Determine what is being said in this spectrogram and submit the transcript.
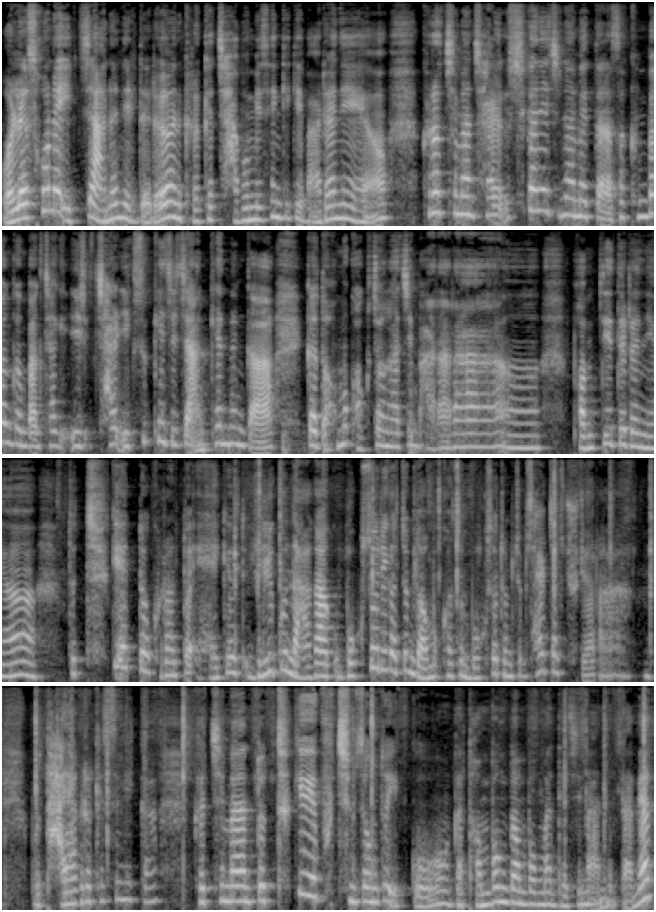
원래 손에 익지 않은 일들은 그렇게 잡음이 생기기 마련이에요. 그렇지만 잘 시간이 지남에 따라서 금방금방 잘, 잘 익숙해지지 않겠는가. 그러니까 너무 걱정하지 말아라. 어, 범띠들은요. 또 특유의 또 그런 또 애교 밀고 나가고 목소리가 좀 너무 커서 목소리 좀 살짝 줄여라. 뭐 다야 그렇겠습니까? 그렇지만 또 특유의 부침성도 있고 그러니까 덤벙덤벙만 되지만 않는다면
